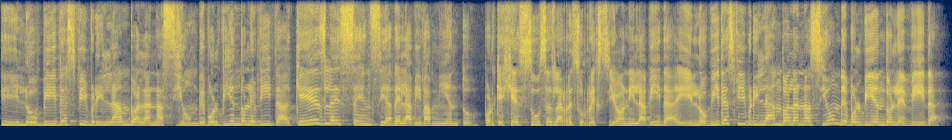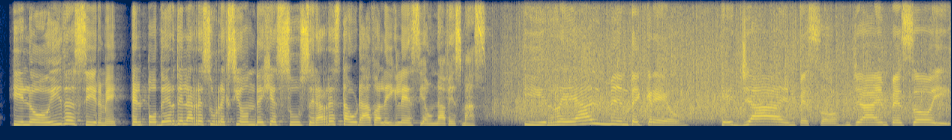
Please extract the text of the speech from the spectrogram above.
Y lo vi desfibrilando a la nación, devolviéndole vida, que es la esencia del avivamiento, porque Jesús es la resurrección y la vida, y lo vi desfibrilando a la nación, devolviéndole vida. Y lo oí decirme, el poder de la resurrección de Jesús será restaurado a la iglesia una vez más. Y realmente creo que ya empezó, ya empezó y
